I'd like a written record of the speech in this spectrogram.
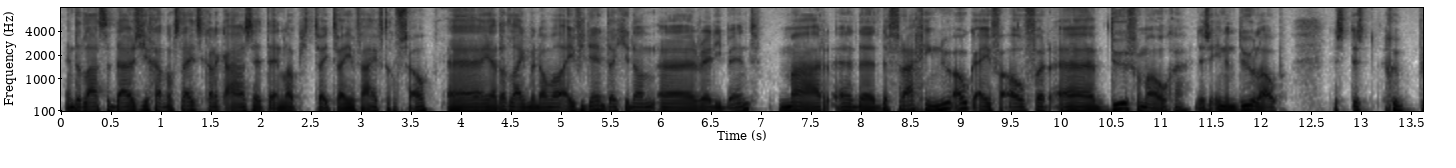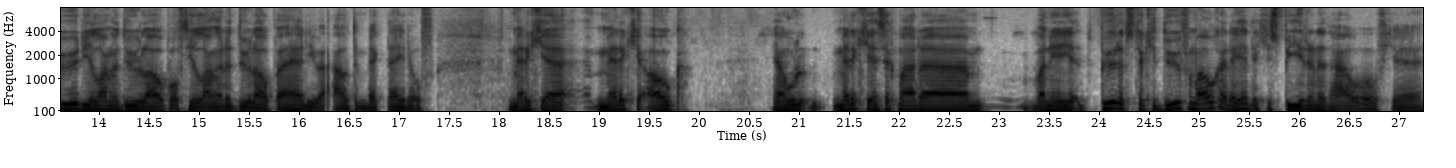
En dat laatste duizendje gaat nog steeds, kan ik aanzetten. En loop je 2,52 of zo. Eh, ja, dat lijkt me dan wel evident dat je dan eh, ready bent. Maar eh, de, de vraag ging nu ook even over eh, duurvermogen. Dus in een duurloop. Dus, dus puur die lange duurlopen of die langere duurlopen hè, die we out en back deden. Of merk je, merk je ook, ja, hoe merk je zeg maar, ehm, wanneer je puur het stukje duurvermogen, dat je, dat je spieren het houden of je.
